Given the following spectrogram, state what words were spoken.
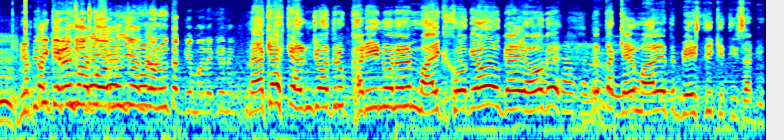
ਬੀਬੀ ਜੀ ਕਿਰਨਜੋਤ ਕੌਰ ਨੂੰ ਜੀ ਉਹਨਾਂ ਨੂੰ ਧੱਕੇ ਮਾਰੇ ਗਏ ਨੇ ਮੈਂ ਕਿਹਾ ਕਿਰਨ ਜੋਤ ਨੂੰ ਖੜੀ ਨੂੰ ਉਹਨਾਂ ਨੇ ਮਾਈਕ ਖੋ ਗਿਆ ਹੋ ਗਏ ਹੋ ਗਏ ਤੇ ਧੱਕੇ ਮਾਰੇ ਤੇ ਬੇਇੱਜ਼ਤੀ ਕੀਤੀ ਸਾਡੀ।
